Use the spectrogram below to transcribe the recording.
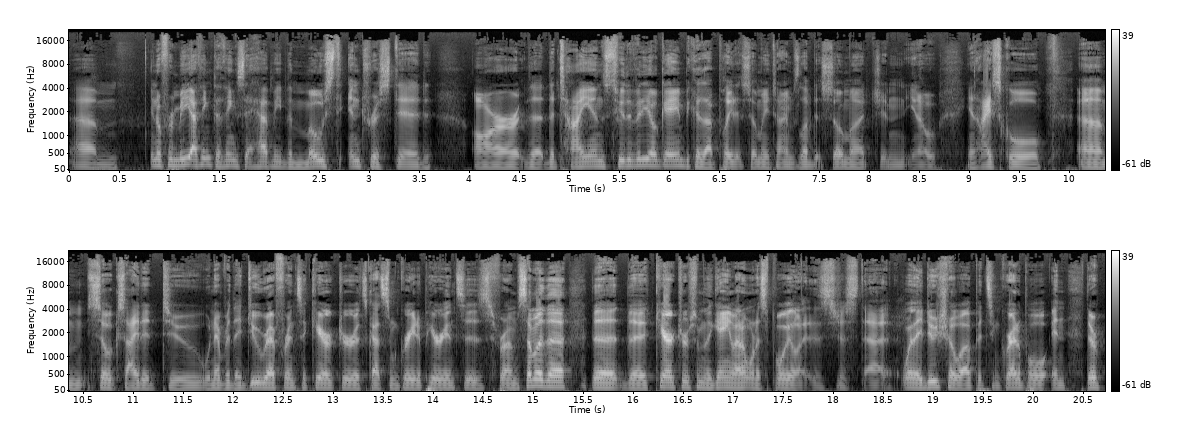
Um, you know, for me, I think the things that have me the most interested are the the tie-ins to the video game because I've played it so many times, loved it so much, and you know, in high school, um, so excited to whenever they do reference a character, it's got some great appearances from some of the the the characters from the game. I don't want to spoil it. It's just uh, when they do show up, it's incredible, and they're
